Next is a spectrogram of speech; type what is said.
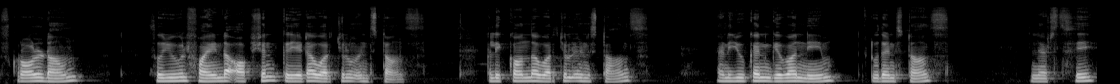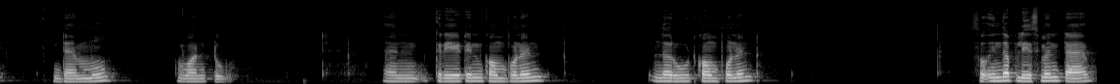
scroll down. So you will find the option create a virtual instance. Click on the virtual instance and you can give a name to the instance let's say demo 1 2 and create in component the root component. So in the placement tab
